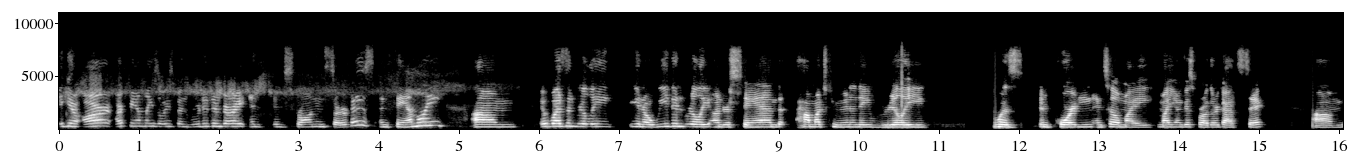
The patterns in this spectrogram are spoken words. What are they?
you know, our, our family's always been rooted in very in, in strong in service and family. Um, it wasn't really, you know, we didn't really understand how much community really was important until my my youngest brother got sick. Um,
